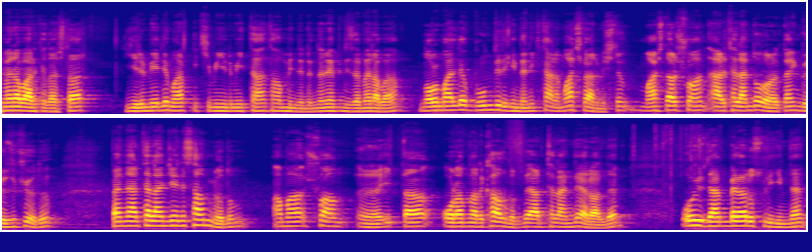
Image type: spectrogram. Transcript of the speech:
merhaba arkadaşlar. 27 Mart 2020 iddia tahminlerinden hepinize merhaba. Normalde Burundi Ligi'nden iki tane maç vermiştim. Maçlar şu an ertelendi olaraktan gözüküyordu. Ben erteleneceğini sanmıyordum. Ama şu an e, iddia oranları kaldırdı. Ertelendi herhalde. O yüzden Belarus Ligi'nden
